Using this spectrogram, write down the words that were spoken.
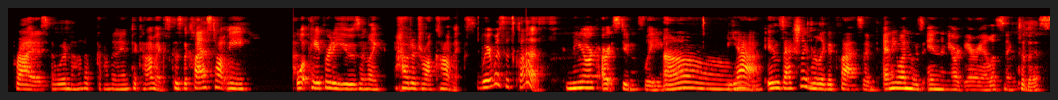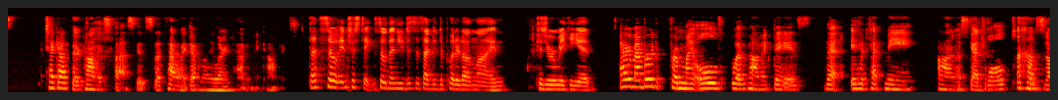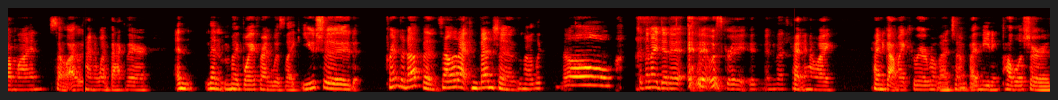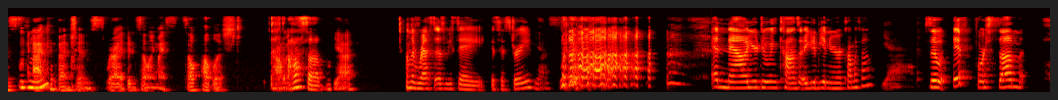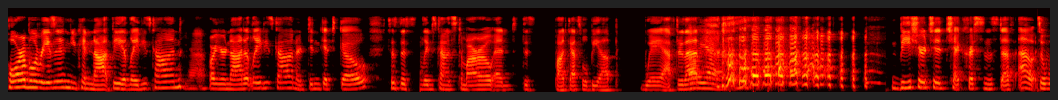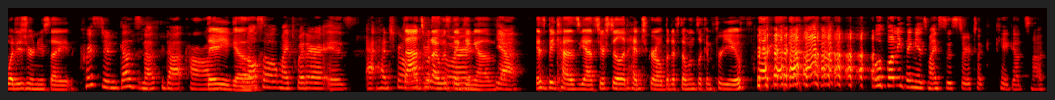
prize, I would not have gotten into comics because the class taught me what paper to use and like how to draw comics. Where was this class? New York Art Students League. Oh. Yeah, it was actually a really good class, and anyone who's in the New York area listening to this, check out their comics class because that's how I definitely learned how to make comics. That's so interesting. So then you just decided to put it online because you were making it. I remembered from my old webcomic days that it had kept me on a schedule to Uh-huh. post it online, so I kind of went back there. And then my boyfriend was like, "You should print it up and sell it at conventions," and I was like, "No." But then I did it, it was great, It- and that's kind of how I kind of got my career momentum by meeting publishers Mhm. at conventions where I'd been selling my self-published. That's comics. awesome. Yeah. And the rest, as we say, is history. Yes. and now you're doing cons. Are you going to be at New York Comic Con? yeah. So if for some horrible reason you cannot be at Ladies Con, Yeah. or you're not at Ladies Con, or didn't get to go, because this Ladies Con is tomorrow, and this podcast will be up way after oh, that. Oh yeah. Be sure to check Kristen's stuff out. So, what is your new site? KristenGudsnuk.com. There you go. But also my Twitter is at henchgirl. That's what I was thinking of. Yeah. Is because yes, you're still at henchgirl, but if someone's looking for you, well, the funny thing is, my sister took K Gudsnuk.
